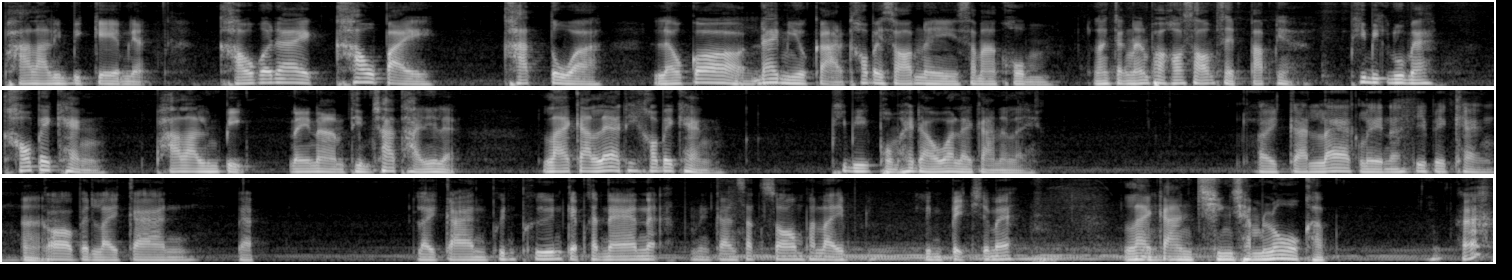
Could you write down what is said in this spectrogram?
พาราลิมปิกเกมเนี่ยเขาก็ได้เข้าไปคัดตัว แล้วก็ได้มีโอกาสเข้าไปซ้อมในสมาคม หลังจากนั้นพอเขาซ้อมเสร็จปั๊บเนี่ยพี่บิ๊กรู้ไหมเขาไปแข่งพาราลิมปิกในนามทีมชาติไทยนี่แหละ รายการแรกที่เขาไปแข่ง พี่บิ๊กผมให้เดาว่ารายการอะไร รายการแรกเลยนะที่ไปแข่งอ่าก็เป็นรายการแบบรายการพื้นๆเก็บคะแนนน่ะเป็นการซักซ้อมพาราลิมปิกใช่ไหมรายการชิงแชมป์โลกครับฮะ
